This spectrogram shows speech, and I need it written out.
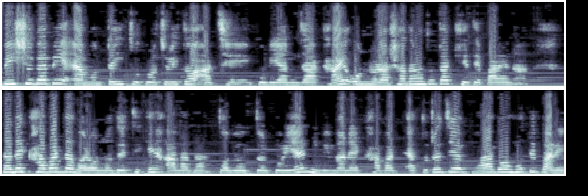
বিশ্বব্যাপী এমনটাই প্রচলিত আছে। কোরিয়ান যা খায়, অন্যরা সাধারণত তা খেতে পারে না। তাদের খাবার দাবার অন্যদের থেকে আলাদা। তবে উত্তর কোরিয়ার বিমানের খাবার এতটা যে ভয়াবহ হতে পারে,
